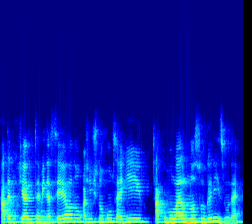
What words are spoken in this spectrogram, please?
até porque a vitamina C, ela não, a gente não consegue acumular ela no nosso organismo, né?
